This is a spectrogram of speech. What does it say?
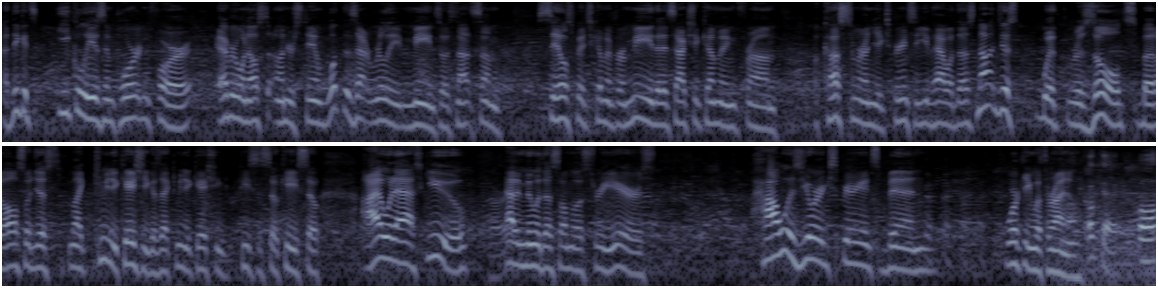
I think it's equally as important for everyone else to understand what does that really mean. So it's not some sales pitch coming from me, that it's actually coming from a customer and the experience that you've had with us, not just with results, but also just like communication, because that communication piece is so key. So I would ask you, right. having been with us almost three years, how has your experience been working with RYNO? Okay, well,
